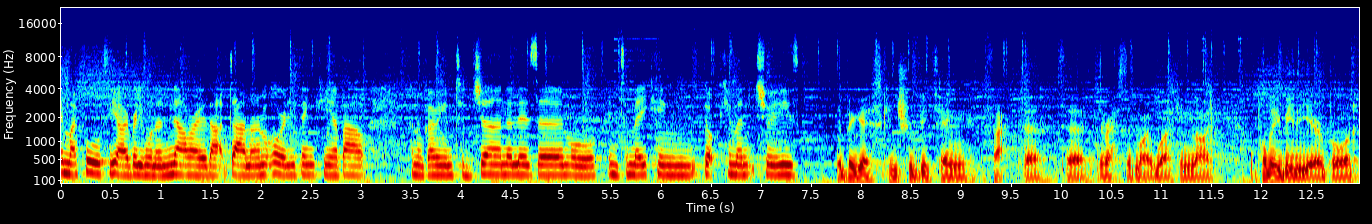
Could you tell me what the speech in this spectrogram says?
In my fourth year, I really want to narrow that down. I'm already thinking about kind of going into journalism or into making documentaries. The biggest contributing factor to the rest of my working life will probably be the year abroad.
